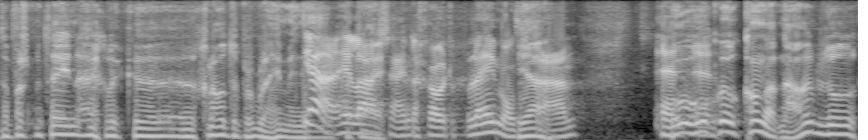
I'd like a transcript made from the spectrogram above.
dat was meteen eigenlijk een grote probleem in Ja, partij. helaas zijn er grote problemen ontstaan. En, hoe, hoe, hoe, kan dat nou? Ik bedoel,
